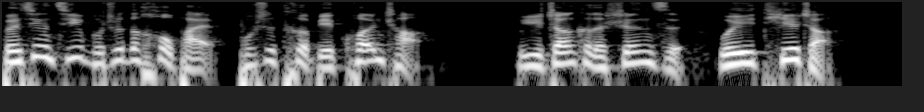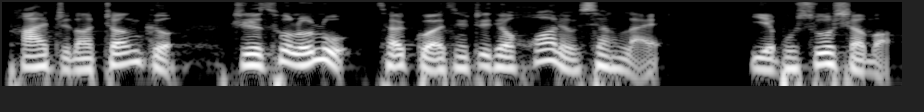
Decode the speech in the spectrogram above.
北京吉普车的后排不是特别宽敞，与张克的身子微贴着，他还只当张克指错了路，才拐进这条花柳巷来，也不说什么。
